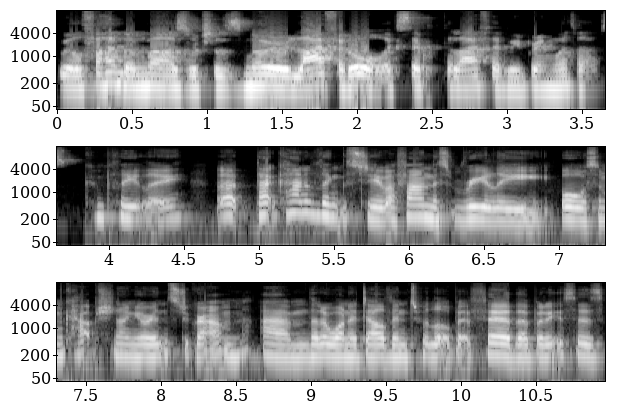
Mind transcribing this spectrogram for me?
we'll find on Mars, which is no life at all except the life that we bring with us. Completely. That, that kind of links to, I found this really awesome caption on your Instagram um, that I want to delve into a little bit further, but it says,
